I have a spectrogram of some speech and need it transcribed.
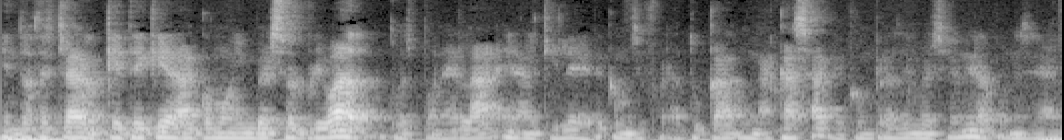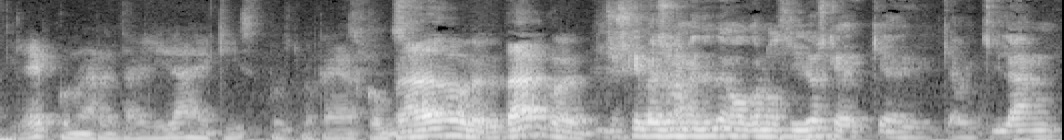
Entonces, claro, ¿qué te queda como inversor privado? Pues ponerla en alquiler, como si fuera tu ca- una casa que compras de inversión y la pones en alquiler con una rentabilidad X, pues lo que hayas comprado, tal, pues- Yo es que personalmente tengo conocidos que, que, que alquilan,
